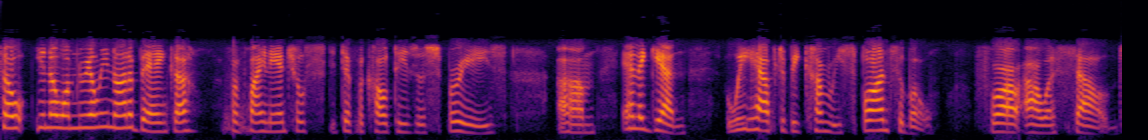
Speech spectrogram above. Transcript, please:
So you know, I'm really not a banker for financial difficulties or sprees. Um, and again, we have to become responsible for ourselves.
